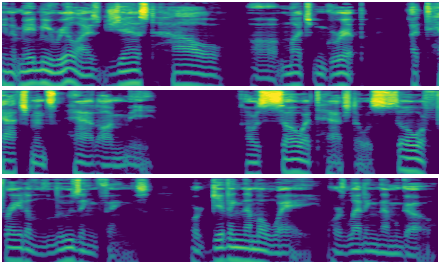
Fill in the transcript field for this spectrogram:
And it made me realize just how uh, much grip attachments had on me. I was so attached. I was so afraid of losing things or giving them away or letting them go.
